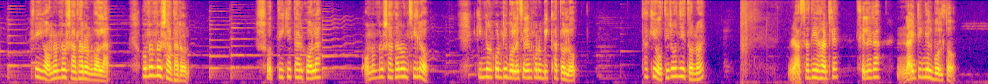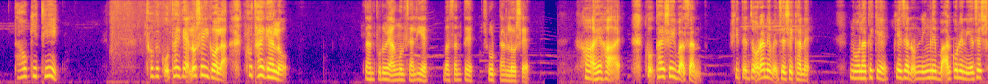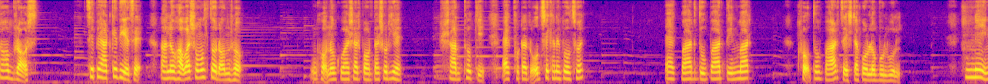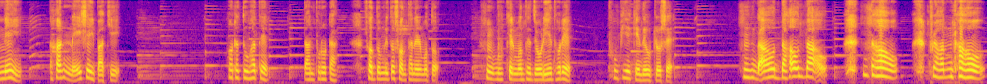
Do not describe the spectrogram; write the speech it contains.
সেই অনন্য সাধারণ গলা। অনন্য সাধারণ। সত্যি কি তার গলা অনন্য সাধারণ ছিল? কিন্নরকণ্ঠী বলেছিলেন কোনো বিখ্যাত লোক। তা কি অতিরঞ্জিত নয়? রাস্তা দিয়ে হাঁটলে ছেলেরা নাইটিঙ্গেল বলতো, তাও কি ঠিক? তবে কোথায় গেল সেই গলা? কোথায় গেল? তানপুরোয় আঙুল চালিয়ে বাসান্তে সুর টানল সে। হায় হায়, কোথায় সেই বাসান্ত? শীতের জরা নেমেছে সেখানে। গলা থেকে কে যেন নিংড়ে বার করে নিয়েছে সব রস। চেপে আটকে দিয়েছে আলো হাওয়ার সমস্ত রন্ধ্র। ঘন কুয়াশার পর্দা সরিয়ে সাধ্য কি এক ফোঁটা রোদ সেখানে পৌঁছয়? একবার, দুবার, তিনবার কতবার চেষ্টা করল বুলবুল। নেই নেই, আর নেই সেই পাখি। হঠাৎ দুহাতে তান পুরোটা সদ্যমৃত সন্তানের মতো। বুকের মধ্যে জড়িয়ে ধরে ফুঁপিয়ে কেঁদে উঠল সে। দাও দাও দাও দাও, প্রাণ দাও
